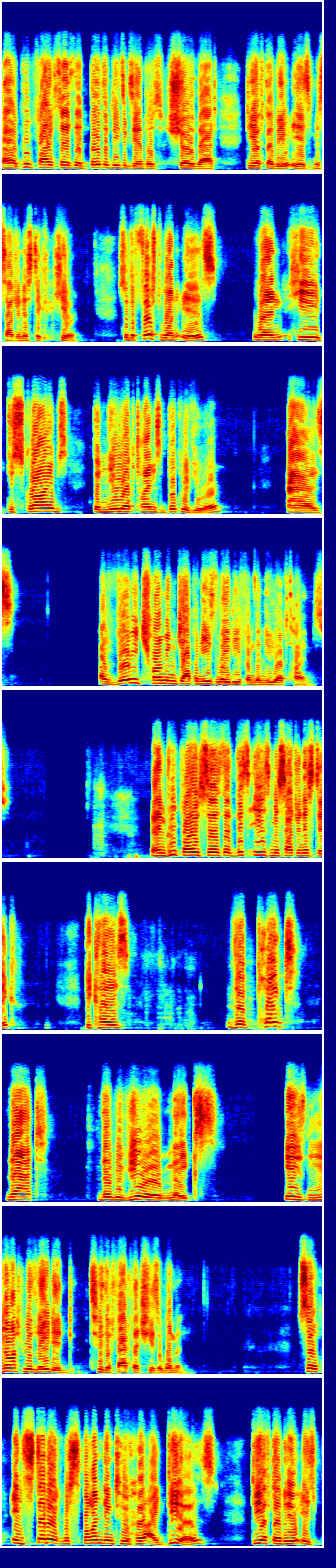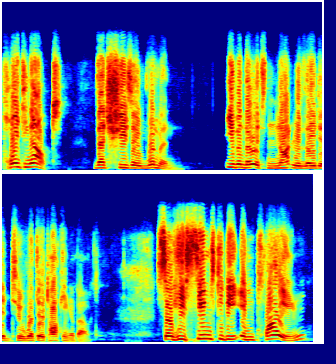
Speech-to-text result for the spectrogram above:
uh, group five says that both of these examples show that DFW is misogynistic here. So the first one is when he describes the New York Times book reviewer as a very charming Japanese lady from the New York Times. And group five says that this is misogynistic because the point that the reviewer makes is not related to the fact that she's a woman. So instead of responding to her ideas, DFW is pointing out that she's a woman, even though it's not related to what they're talking about. So he seems to be implying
